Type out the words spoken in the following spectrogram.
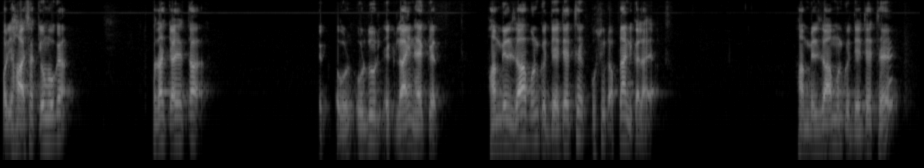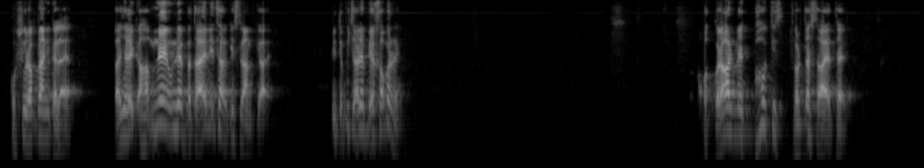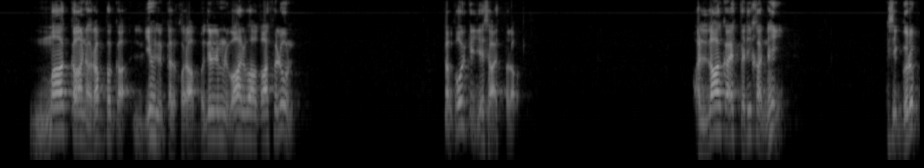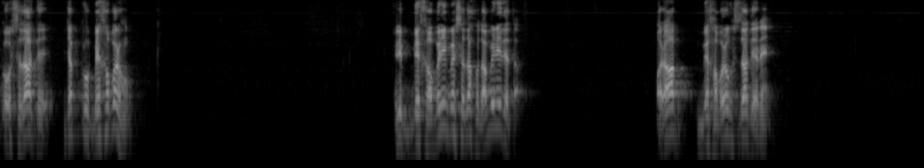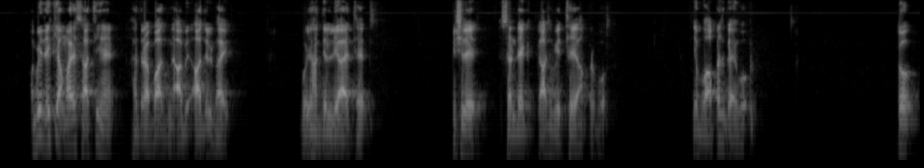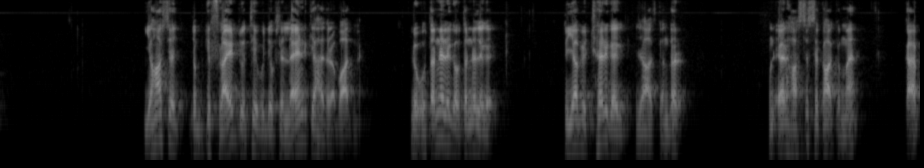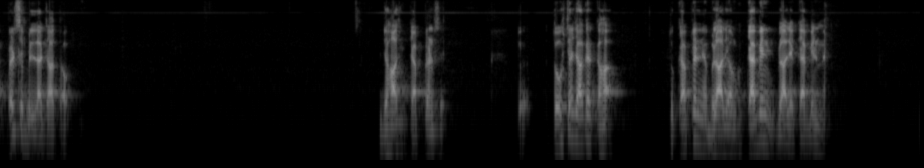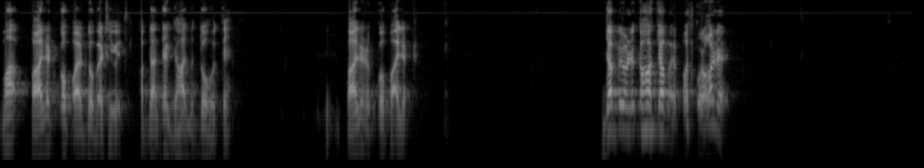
اور یہاں ایسا کیوں ہو گیا؟ پتہ کیا چلتا ایک اردو ایک لائن ہے کہ ہم الزام ان کو دیتے تھے، قصور اپنا نکل آیا۔ ہم الزام ان کو دیتے تھے، قصور اپنا نکل آیا۔ چلے کہ ہم نے انہیں بتایا نہیں تھا کہ اسلام کیا ہے۔ یہ تو بیچارے بے خبر ہیں۔ اور قرآن میں ایک بہت ہی زبردست آیت ہے۔ ماں کان رب کا یہ کل قرآن بدل وال وا غافلون غور کیجیے اس آیت پر آؤ۔ اللہ کا ایک طریقہ نہیں۔ کسی گروپ کو سزا دے جبکہ وہ بے خبر ہوں۔ یعنی بے خبری میں سزا خدا بھی نہیں دیتا۔ اور آپ بے خبروں کو سزا دے رہے ہیں۔ ابھی دیکھیے ہمارے ساتھی ہیں حیدرآباد میں عادل بھائی۔ وہ یہاں دلی آئے تھے۔ پچھلے سنڈے کے کلاس بھی تھے یہاں پر وہ۔ جب واپس گئے وہ، تو یہاں سے جب کی فلائٹ جو تھی وہ جب سے لینڈ کیا حیدرآباد میں، لوگ اترنے لگے اترنے لگے۔ تو یہ ابھی ٹھہر گئے جہاز کے اندر۔ ان ایئر ہاسٹس سے کہا کہ میں کیپٹن سے ملنا چاہتا ہوں۔ جہاز کے کیپٹن سے۔ تو اس نے جا کر کہا تو کیپٹن نے بلا لیا، ان کو کیبن بلا لیا کیبن میں۔ وہاں پائلٹ کو پائلٹ دو بیٹھے ہوئے تھے۔ اب جانتے ہیں کہ جہاز میں دو ہوتے ہیں۔ پائلٹ اور کو پائلٹ جب انہوں نے کہا کہ ہمارے پاس قرآن ہے،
